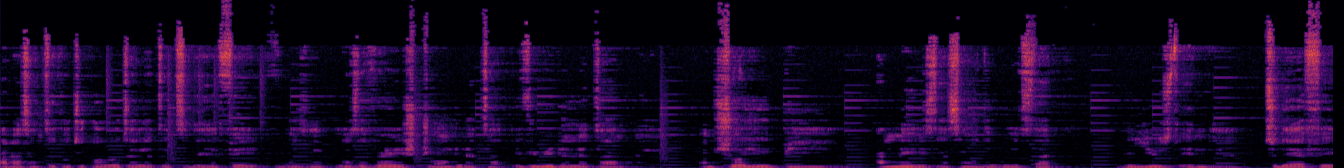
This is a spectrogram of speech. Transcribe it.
at Asante Kotoko wrote a letter to the FA. It was a, was a very strong letter. If you read the letter, I'm sure you'd be amazed at some of the words that they used in there to the FA.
